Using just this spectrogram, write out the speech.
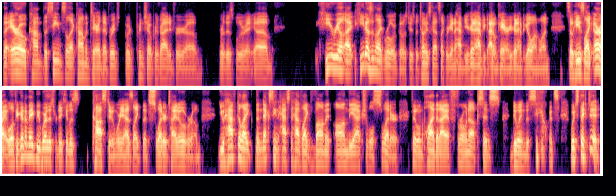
the Arrow com the scene select commentary that Bridge Pinchot provided for uh for this Blu-ray. Um he real uh, he doesn't like roller coasters, but Tony Scott's like, we're gonna have you're gonna have to I don't care, you're gonna have to go on one. So he's like, all right, well, if you're gonna make me wear this ridiculous costume where he has like the sweater tied over him, you have to like the next scene has to have like vomit on the actual sweater to imply that I have thrown up since doing the sequence, which they did.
